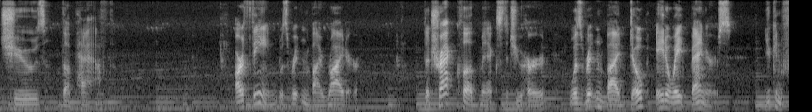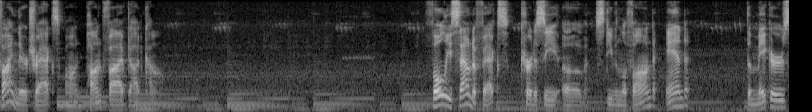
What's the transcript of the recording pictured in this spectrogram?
ChooseThePath. Our theme was written by Ryder. The track club mix that you heard was written by Dope 808 Bangers. You can find their tracks on pond5.com. Foley sound effects, courtesy of Steven LaFond and the makers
